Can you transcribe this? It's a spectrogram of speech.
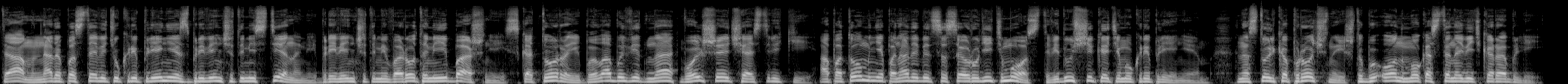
«Там надо поставить укрепление с бревенчатыми стенами, бревенчатыми воротами и башней, с которой была бы видна большая часть реки. А потом мне понадобится соорудить мост, ведущий к этим укреплениям, настолько прочный, чтобы он мог остановить корабли».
